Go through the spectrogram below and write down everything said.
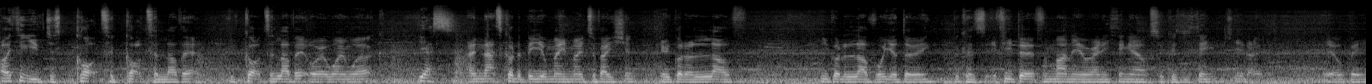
I think you've just got to got to love it. You've got to love it, or it won't work. Yes, and that's got to be your main motivation. You've got to love you've got to love what you're doing because if you do it for money or anything else, because you think you know it'll be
